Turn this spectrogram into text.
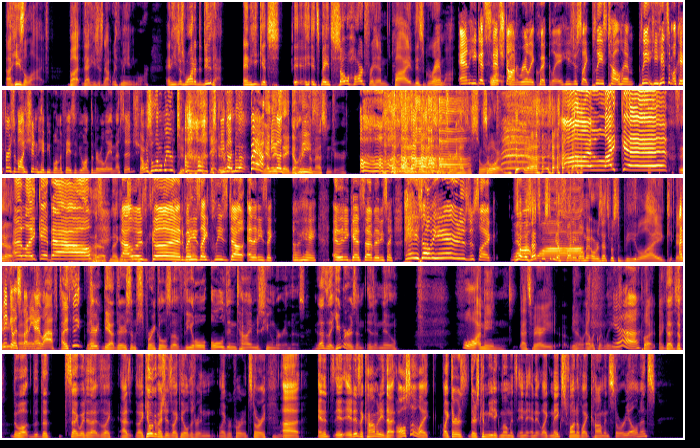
Uh, he's alive but that he's just not with me anymore. And he just wanted to do that. And he gets it's made so hard for him by this grandma And he gets Or- snitched on yeah. really quickly. He's just like, please tell him. Please, he hits him. Okay, first of all, he shouldn't hit people in the face if you want them to relay a message. that was a little weird too just, he you goes, remember that bam, Yeah, and he they goes, say don't please. hit the messenger. Oh. But what if the messenger has a sword? sword yeah oh, I like it. yeah I like it now. Classic Mehgan That show. was good. But Yeah. he's like, please don't. And then he's like, okay. And then he gets up and he's like, hey, he's over here. And he's just like, yeah was wah, that supposed to be a funny moment or was that supposed to be like I think it a, was funny. uh, I laughed. I think Yeah. there, yeah, there's some sprinkles of the old olden times humor in this. That's the humor isn't isn't new. well i mean that's very uh, you know eloquently yeah. put i The guess the, the well the, the segue to that is like as like Gilgamesh is like the oldest written like recorded story. Mhm. Uh, and it's it, it is a comedy that also like like there's there's comedic moments in it, and it like makes fun of like common story elements,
